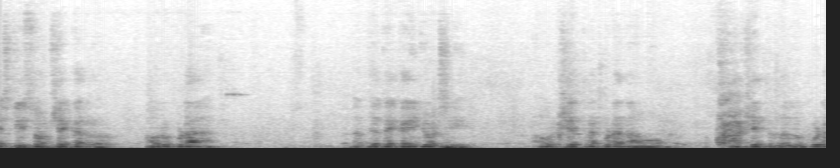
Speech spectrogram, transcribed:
ಎಸ್ ಟಿ ಸೋಮಶೇಖರ್ ಅವರು ಅವರು ಕೂಡ ನಮ್ಮ ಜೊತೆ ಕೈ ಜೋಡಿಸಿ ಅವ್ರ ಕ್ಷೇತ್ರ ಕೂಡ ನಾವು ಆ ಕ್ಷೇತ್ರದಲ್ಲೂ ಕೂಡ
